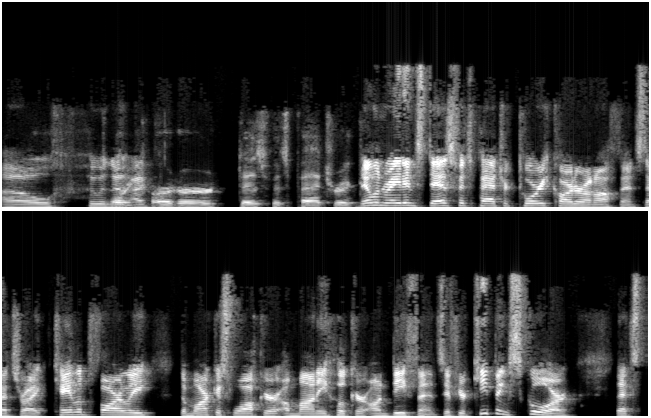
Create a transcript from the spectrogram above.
oh, who was that? Carter, Dez Fitzpatrick, Dillon Radunz, Dez Fitzpatrick, Tory Carter on offense. That's right. Caleb Farley, Demarcus Walker, Amani Hooker on defense. If you're keeping score, that's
